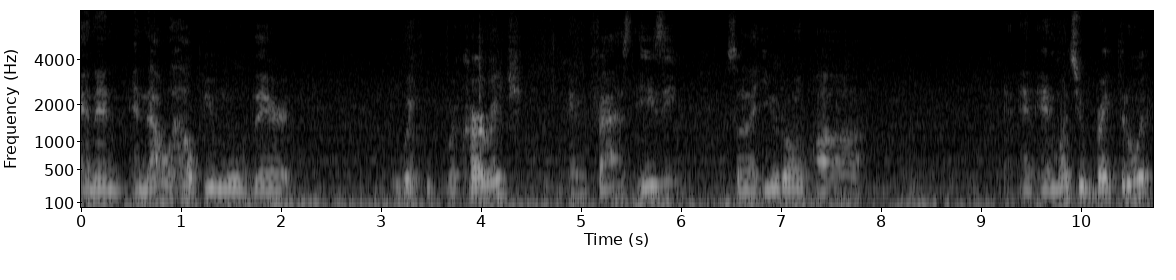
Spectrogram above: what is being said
And then and that will help you move there with with courage and fast, easy, so that you don't uh and, and once you break through it,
